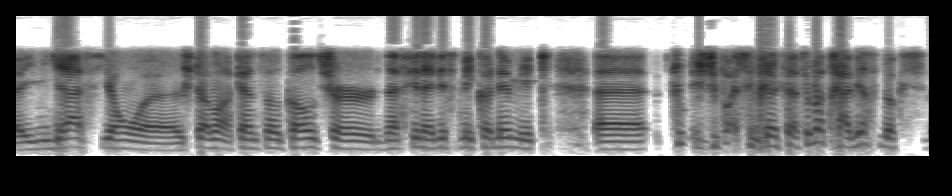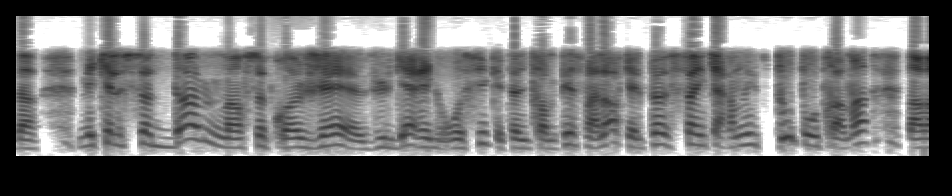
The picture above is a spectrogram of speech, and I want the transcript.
euh, immigration, euh, justement, cancel culture, nationalisme économique, euh, je dis pas ces préoccupations-là traversent l'Occident, mais qu'elles se donnent dans ce projet vulgaire et grossier qu'était le Trumpisme, alors qu'elles peuvent s'incarner tout autrement dans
